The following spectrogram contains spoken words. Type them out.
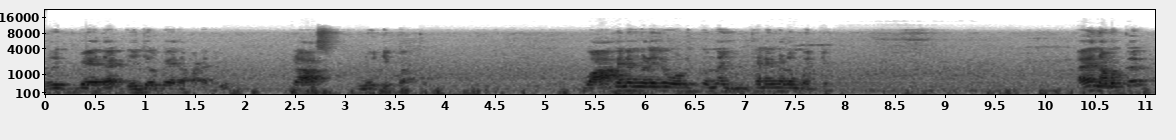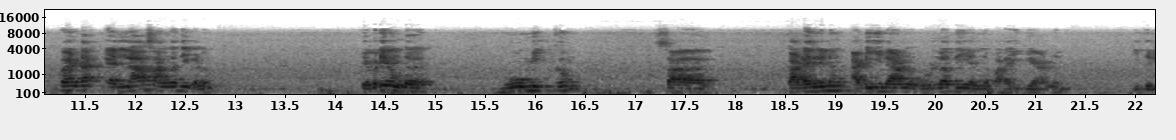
ഋഗ്വേദ യജുർവേദ പഠനം ക്ലാസ് നൂറ്റിപ്പത്ത്. വാഹനങ്ങളിൽ ഓടിക്കുന്ന ഇന്ധനങ്ങളും മറ്റും. അതായത് നമുക്ക് വേണ്ട എല്ലാ സംഗതികളും എവിടെയുണ്ട്? ഭൂമിക്കും കടലിനും അടിയിലാണ് ഉള്ളത് എന്ന് പറയുകയാണ് ഇതിൽ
